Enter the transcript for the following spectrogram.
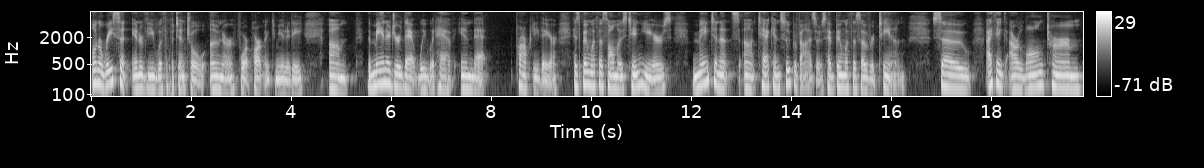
on a recent interview with a potential owner for apartment community, um, the manager that we would have in that property there has been with us almost 10 years. Maintenance uh, tech and supervisors have been with us over 10. So I think our long term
